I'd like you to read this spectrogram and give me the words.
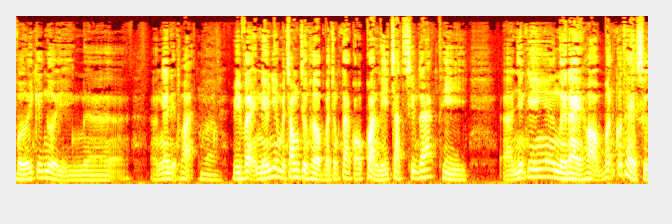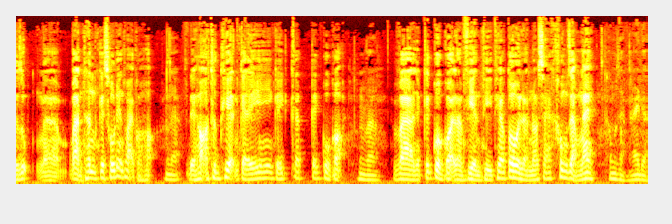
với cái người uh, nghe điện thoại. Vâng. Vì vậy nếu như mà trong trường hợp mà chúng ta có quản lý chặt sim giác thì uh, những cái người này họ vẫn có thể sử dụng uh, bản thân cái số điện thoại của họ yeah. Dạ. để họ thực hiện cái cái các cái cuộc gọi. Vâng. Và cái cuộc gọi làm phiền thì theo tôi là nó sẽ không giảm ngay. Không giảm ngay được.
